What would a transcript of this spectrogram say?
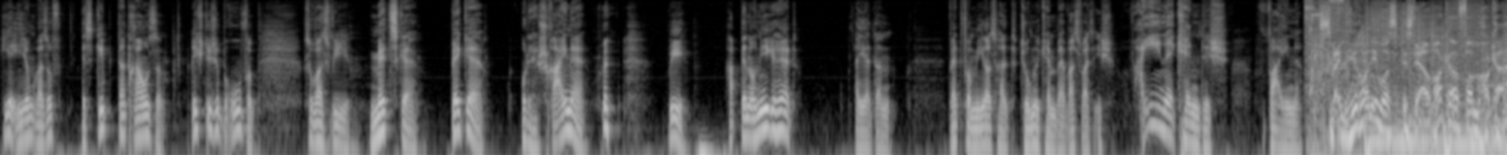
Hier, ihr Jungen, pass auf, es gibt da draußen richtige Berufe. Sowas wie Metzger, Bäcker oder Schreiner. wie? Habt ihr noch nie gehört? Ah ja, dann wird von mir aus halt Dschungelcamper, was weiß ich. Weine kennt dich weine. Sven Hieronymus ist der Rocker vom Hocker.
